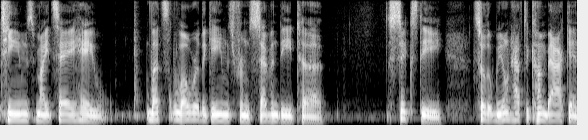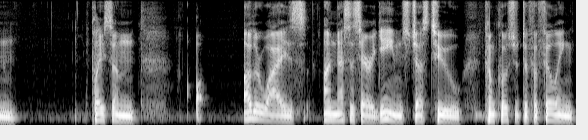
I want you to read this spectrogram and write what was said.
teams might say hey let's lower the games from 70 to 60 so that we don't have to come back and play some otherwise unnecessary games just to come closer to fulfilling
